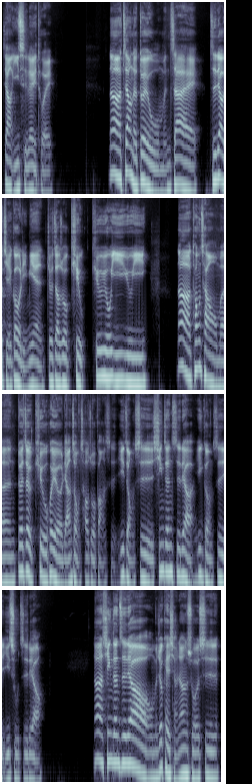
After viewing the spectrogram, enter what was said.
这样以此类推。那这样的队伍，我们在资料结构里面就叫做 Q，Q U E U E。那通常我们对这个 Q 会有两种操作方式，一种是新增资料，一种是移除资料。那新增资料，我们就可以想象说是。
